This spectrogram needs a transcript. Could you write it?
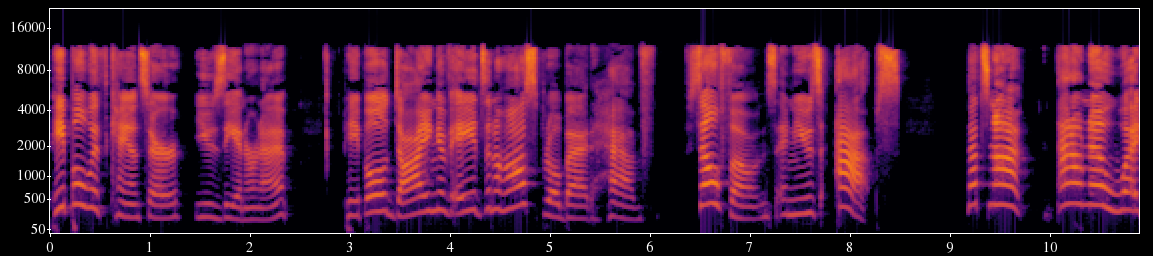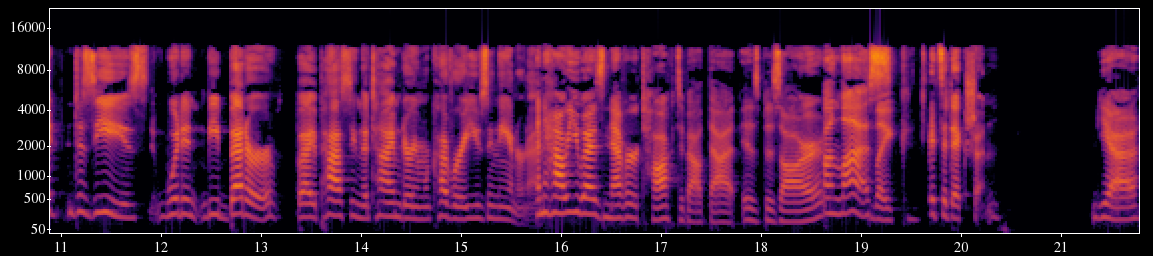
People with cancer use the internet. People dying of AIDS in a hospital bed have cell phones and use apps. That's not, I don't know what disease wouldn't be better by passing the time during recovery using the internet. and how you guys never talked about that is bizarre. Unless like, it's addiction. Yeah,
